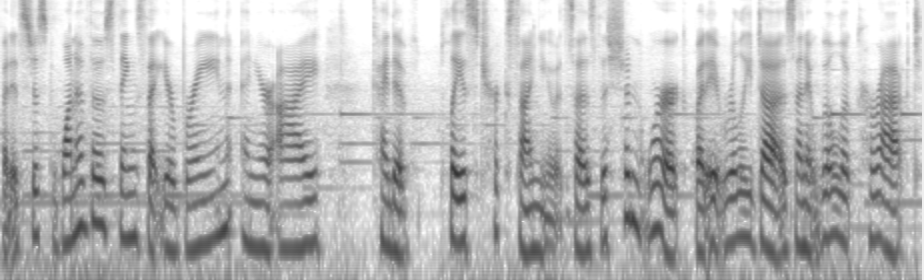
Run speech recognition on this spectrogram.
but it's just one of those things that your brain and your eye kind of plays tricks on you. It says this shouldn't work, but it really does, and it will look correct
